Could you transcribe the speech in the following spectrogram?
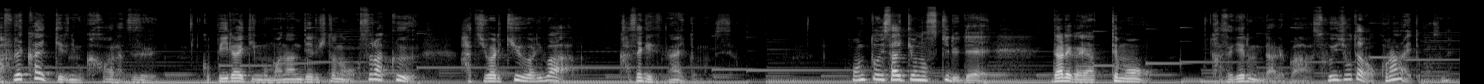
溢れ返っているにもかかわらずコピーライティングを学んでいる人のおそらく8割9割は稼げてないと思うんですよ。本当に最強のスキルで誰がやっても稼げるんであればそういう状態は起こらないと思うんですね。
